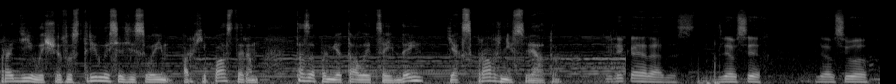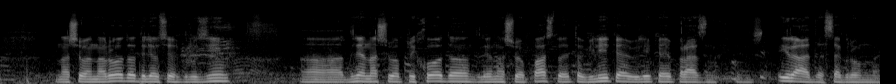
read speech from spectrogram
раділи, що зустрілися зі своїм архіпастером та запам'ятали цей день як справжнє свято. Велика радість для всіх, для всього нашого народу, для всіх грузин, для нашого прихода, для нашого пасту це велика, велика праздник і радість огромна.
